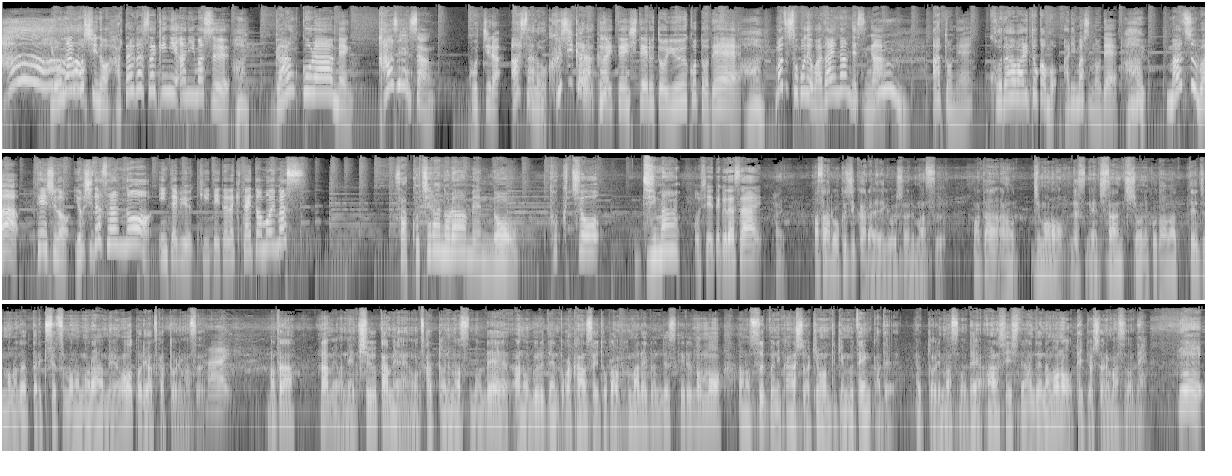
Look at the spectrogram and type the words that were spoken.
米子市の旗ヶ崎にありますはい。頑固ラーメンカゼンさんこちら朝6時から開店しているということではい。まずそこで話題なんですが、うん。あとねこだわりとかもありますのではい。まずは店主の吉田さんのインタビュー聞いていただきたいと思います。さあこちらのラーメンの特徴自慢教えてください。朝6時から営業しております。またあの地物ですね。地産地消にこだわって地物だったり季節物のラーメンを取り扱っております。はい。またラーメンはね中華麺を使っておりますのであのグルテンとか乾水とかを含まれるんですけれどもあのスープに関しては基本的に無添加でやっておりますので安心して安全なものを提供しておりますので。で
